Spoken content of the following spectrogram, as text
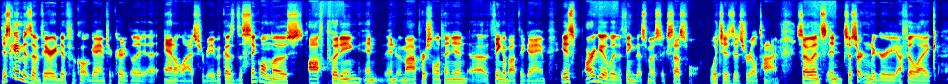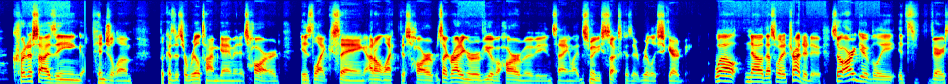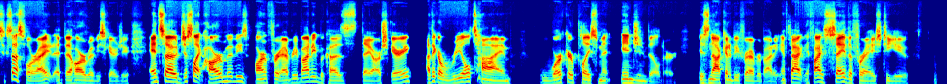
this game is a very difficult game to critically uh, analyze for me because the single most off-putting, and in my personal opinion, uh, thing about the game is arguably the thing that's most successful, which is its real time. So, in, in to a certain degree, I feel like criticizing Pendulum because it's a real time game and it's hard is like saying I don't like this horror. It's like writing a review of a horror movie and saying like this movie sucks because it really scared me. Well, no, that's what it tried to do. So arguably, it's very successful, right? If a horror movie scares you, and so just like horror movies aren't for everybody because they are scary. I think a real time worker placement engine builder is not going to be for everybody. In fact, if I say the phrase to you,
